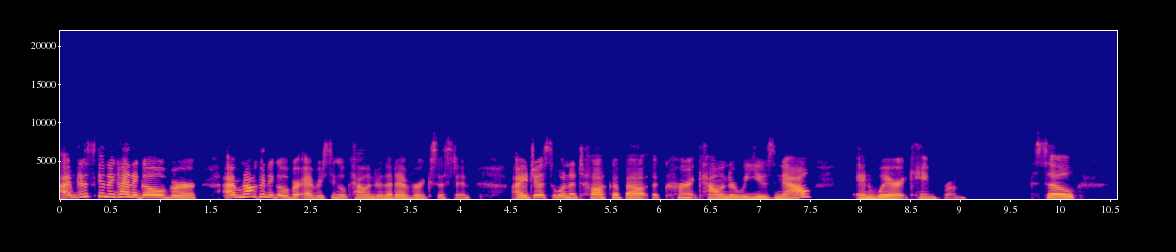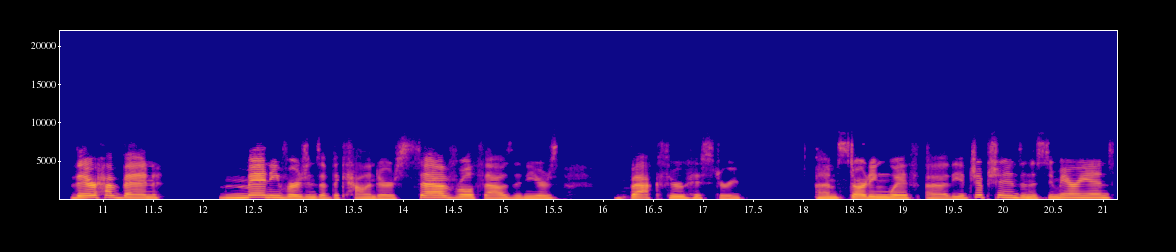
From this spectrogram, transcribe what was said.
I'm just going to kind of go over, I'm not going to go over every single calendar that ever existed. I just want to talk about the current calendar we use now and where it came from. So, there have been many versions of the calendar, several thousand years back through history, um, starting with uh, the Egyptians and the Sumerians.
